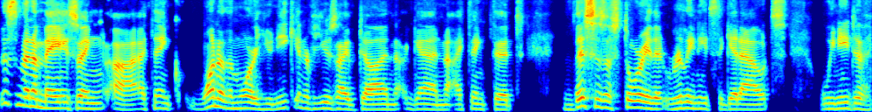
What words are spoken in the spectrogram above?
This has been amazing. Uh, I think one of the more unique interviews I've done. Again, I think that this is a story that really needs to get out. We need to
